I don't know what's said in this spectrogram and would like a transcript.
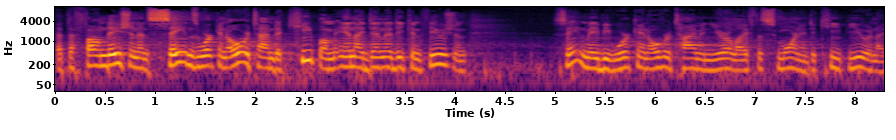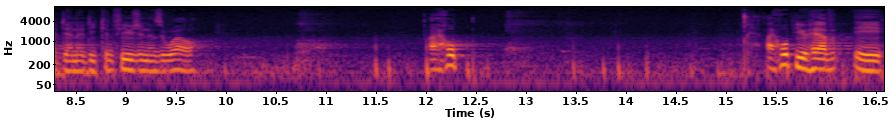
at the foundation, and Satan's working overtime to keep them in identity confusion. Satan may be working overtime in your life this morning to keep you in identity confusion as well. I hope I hope you have a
